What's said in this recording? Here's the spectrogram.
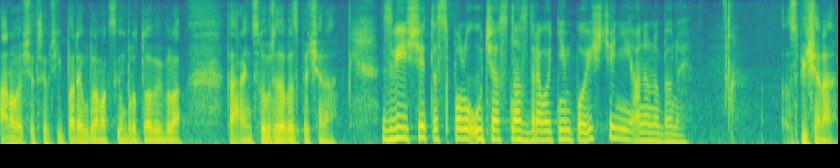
Ano, ve třech případech udělat maximum pro to, aby byla ta hranice dobře zabezpečená. Zvýšit spoluúčast na zdravotním pojištění, ano nebo ne? Spíše ne.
